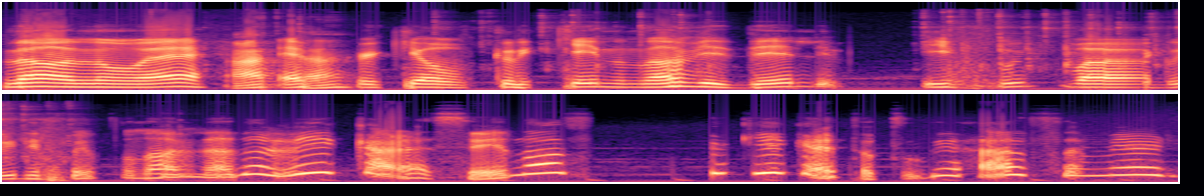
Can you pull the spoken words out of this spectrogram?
Não, não é. Ah, É tá. porque eu cliquei no nome dele e fui pro bagulho e foi pro nome nada a ver, cara. Sei lá por que, cara. Tá tudo errado essa merda.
